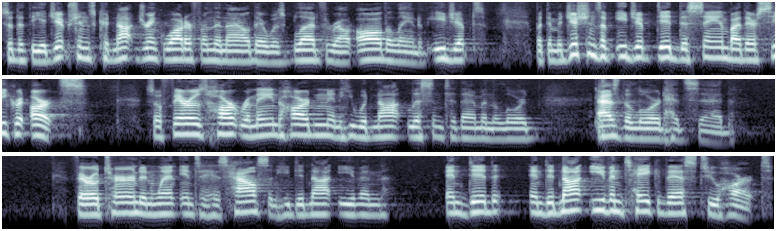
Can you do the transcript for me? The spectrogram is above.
so that the Egyptians could not drink water from the Nile. There was blood throughout all the land of Egypt. But the magicians of Egypt did the same by their secret arts. So Pharaoh's heart remained hardened, and he would not listen to them, and the Lord, as the Lord had said. Pharaoh turned and went into his house, and he did not even and did and did not even take this to heart.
